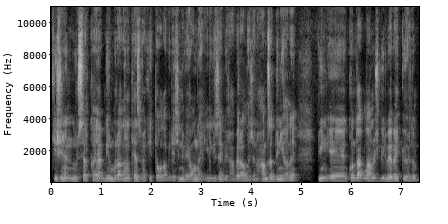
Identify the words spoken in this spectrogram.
kişinin Nursel Kaya bir muradının tez vakitte olabileceğini ve onunla ilgili güzel bir haber alacağını. Hamza Dünyalı dün e, kundaklanmış bir bebek gördüm.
